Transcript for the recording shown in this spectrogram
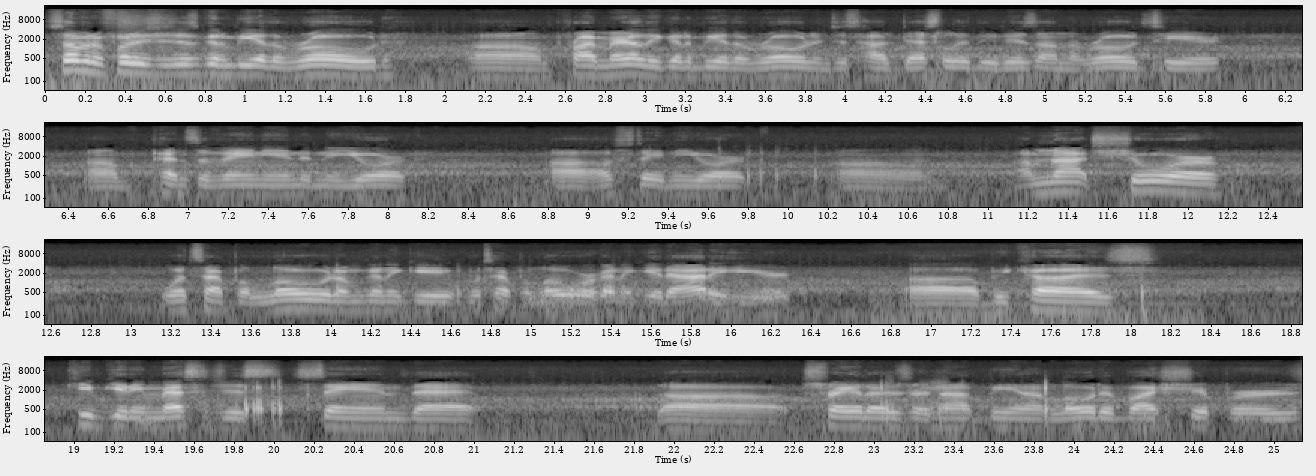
some of the footage is just going to be of the road, um, primarily going to be of the road and just how desolate it is on the roads here um, Pennsylvania into New York, uh, upstate New York. Um, I'm not sure what type of load I'm gonna get, what type of load we're gonna get out of here, uh, because I keep getting messages saying that uh, trailers are not being unloaded by shippers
